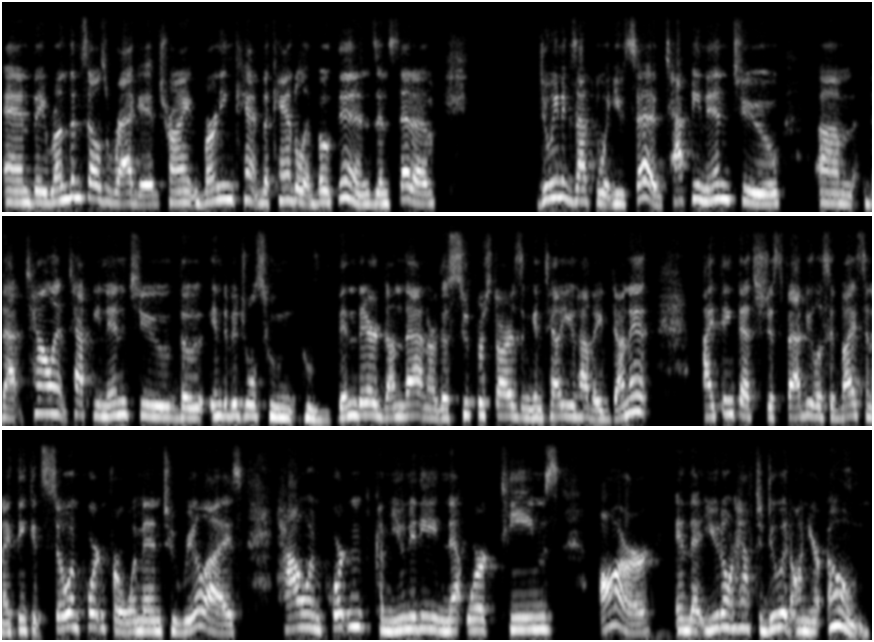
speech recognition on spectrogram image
And they run themselves ragged, trying burning can- the candle at both ends instead of doing exactly what you said, tapping into um, that talent, tapping into the individuals who, who've been there, done that, and are the superstars and can tell you how they've done it. I think that's just fabulous advice. And I think it's so important for women to realize how important community network teams are and that you don't have to do it on your own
